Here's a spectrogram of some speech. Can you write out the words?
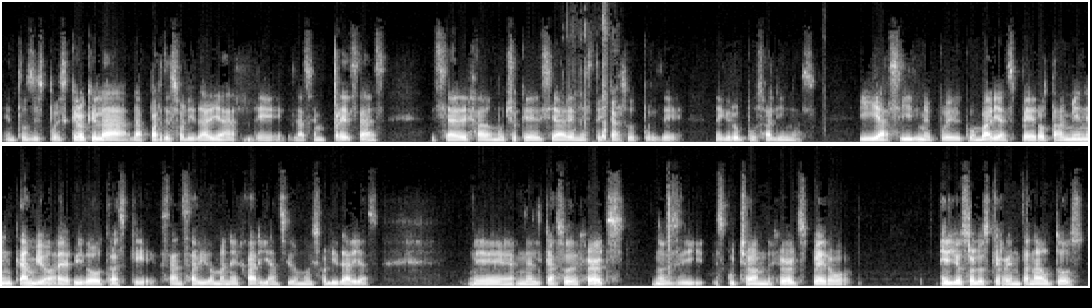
entonces, pues creo que la, la, parte solidaria de las empresas se ha dejado mucho que desear en este caso, pues, de, de grupos Salinas. Y así me puedo ir con varias, pero también en cambio ha habido otras que se han sabido manejar y han sido muy solidarias. Eh, en el caso de Hertz, no sé si escucharon de Hertz, pero ellos son los que rentan autos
